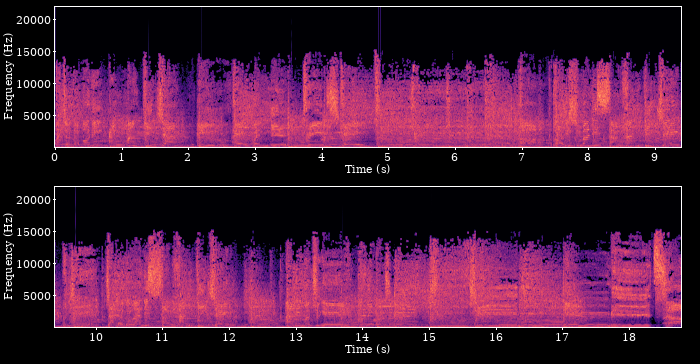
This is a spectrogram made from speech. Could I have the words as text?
어쩌다 보니 악마 기자. 이게 웬일 드림스케이프 어, 버리시만 이상한 DJ 언제 잘려도 안 이상한 DJ 아니면 중에 주진우입니다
